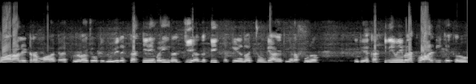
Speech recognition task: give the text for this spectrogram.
12 ਲੀਟਰ ਮਾਲਾ ਕਹਿੰਦੇ ਖੁੱਲਾ ਝੋਟੀ ਦੂਈ ਤੇ ਕੱਟੀ ਨਹੀਂ ਬਾਈ, ਰੱਜੀ ਆ ਕੱਟੀ ਕੱਟੀ ਦਾ ਚੁੰਗਿਆ ਗਿਆ ਠੀਕ ਨਾ ਪੂਰਾ। ਤੇ ਕੱਟੀ ਦੀ ਵੀ ਪਹਿਲਾਂ ਕੁਆਲਿਟੀ ਚੈੱਕ ਕਰੋ।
